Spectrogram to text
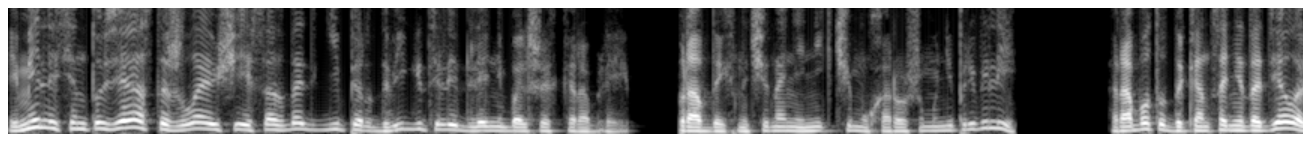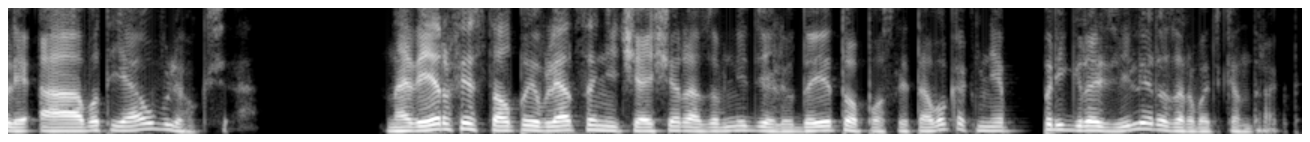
Имелись энтузиасты, желающие создать гипердвигатели для небольших кораблей. Правда, их начинания ни к чему хорошему не привели. Работу до конца не доделали, а вот я увлекся. На верфи стал появляться не чаще раза в неделю, да и то после того, как мне пригрозили разорвать контракт.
